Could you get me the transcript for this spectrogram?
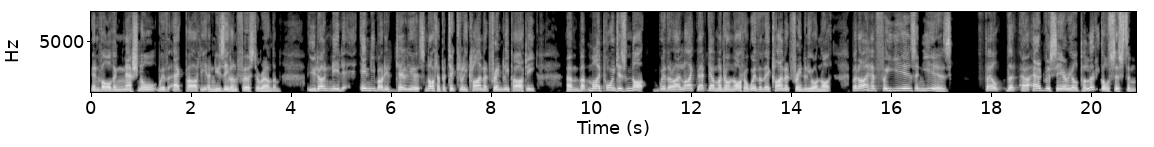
involving National with ACT Party and New Zealand First around them. You don't need anybody to tell you it's not a particularly climate friendly party. Um, but my point is not whether I like that government or not, or whether they're climate friendly or not. But I have for years and years felt that our adversarial political system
